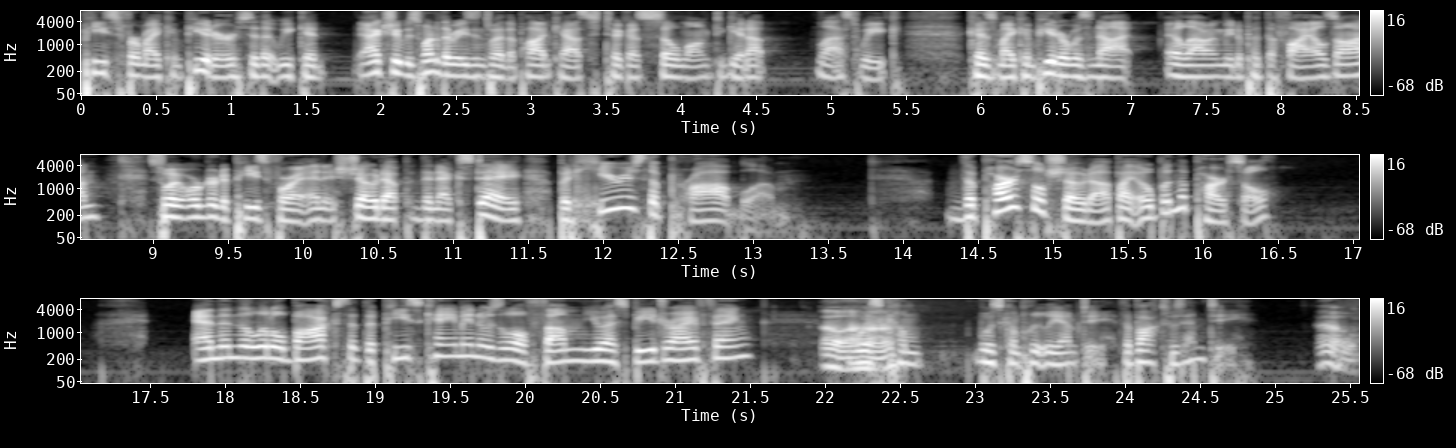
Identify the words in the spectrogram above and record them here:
piece for my computer so that we could actually it was one of the reasons why the podcast took us so long to get up last week because my computer was not allowing me to put the files on. So I ordered a piece for it and it showed up the next day, but here is the problem. The parcel showed up. I opened the parcel. And then the little box that the piece came in, it was a little thumb USB drive thing Oh, uh-huh. was com- was completely empty. The box was empty. oh.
